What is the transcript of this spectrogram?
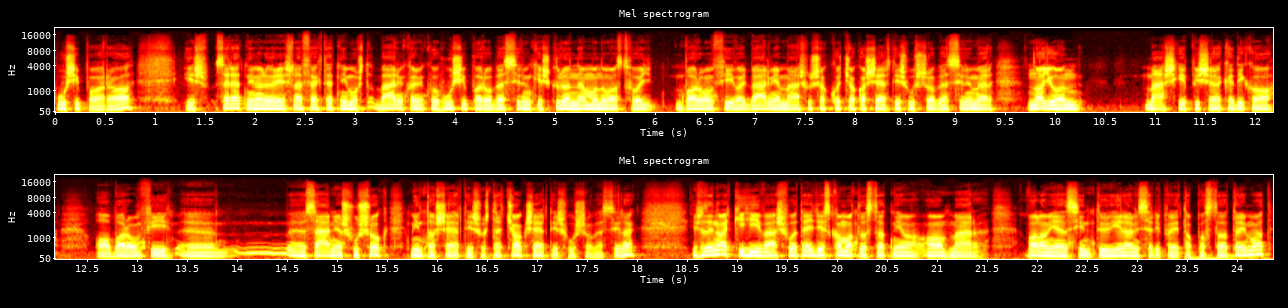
húsiparral, és szeretném előre is lefektetni, most bármikor, amikor húsiparról beszélünk, és külön nem mondom azt, hogy baromfi, vagy bármilyen más hús, akkor csak a sertéshúsról beszélünk, mert nagyon másképp viselkedik a, a baromfi ö, ö, szárnyas húsok, mint a sertéshús, tehát csak sertéshúsról beszélek. És ez egy nagy kihívás volt egyrészt kamatoztatni a, a már valamilyen szintű élelmiszeripari tapasztalataimat,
